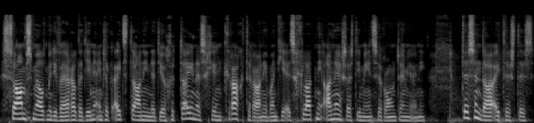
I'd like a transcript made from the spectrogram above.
saamsmelt met die wêreld dat jy nie eintlik uitstaan nie dat jou getuienis geen krag dra nie want jy is glad nie anders as die mense rondom jou nie. Tussen daai uiterstes is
